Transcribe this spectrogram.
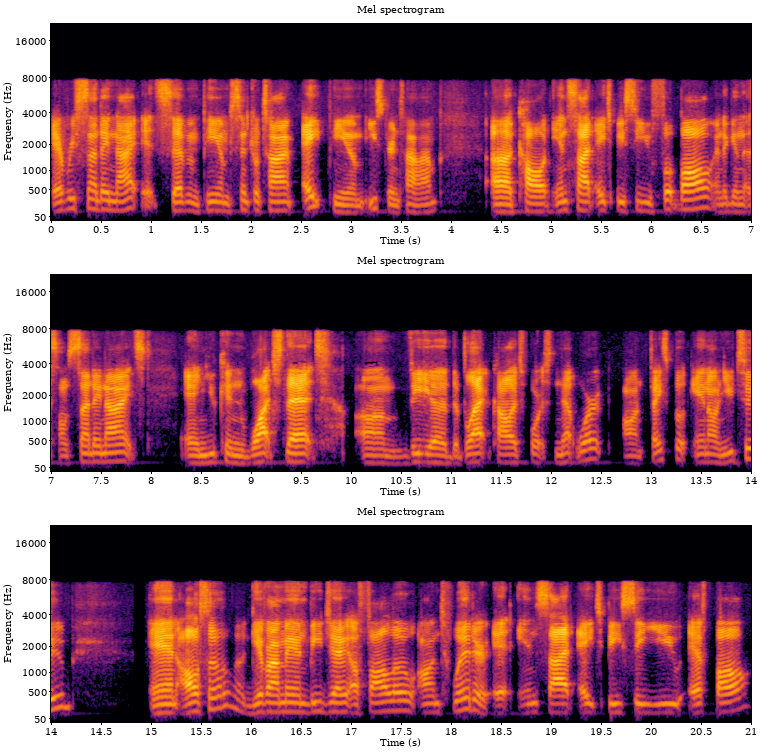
every Sunday night at 7 p.m. Central Time, 8 p.m. Eastern Time, uh, called Inside HBCU Football. And again, that's on Sunday nights. And you can watch that um, via the Black College Sports Network on Facebook and on YouTube. And also give our man BJ a follow on Twitter at Inside HBCU Ball.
